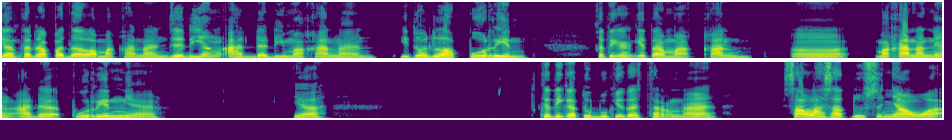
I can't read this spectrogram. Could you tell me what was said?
yang terdapat dalam makanan. Jadi yang ada di makanan itu adalah purin. Ketika kita makan eh, makanan yang ada purinnya, ya, ketika tubuh kita cerna, salah satu senyawa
